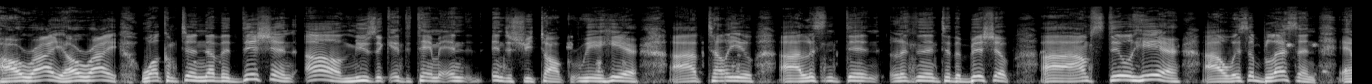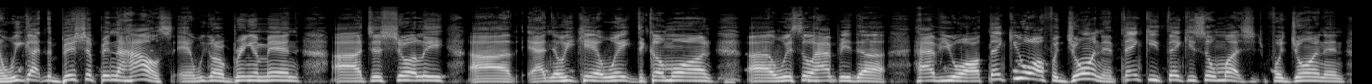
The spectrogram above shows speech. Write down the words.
All right, all right. Welcome to another edition of Music Entertainment in- Industry Talk. We're here. I'm telling you, uh, listening to, listening to the bishop. Uh, I'm still here. Uh, it's a blessing, and we got the bishop in the house, and we're gonna bring him in uh, just shortly. Uh, I know he can't wait to come on. We're so happy to have you all. Thank you all for joining. Thank you, thank you so much for joining.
